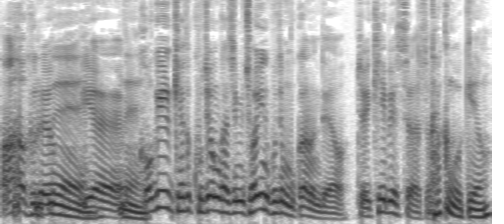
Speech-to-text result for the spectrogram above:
아, 그래요? 네. 예. 네. 거기 계속 고정 가시면 저희는 고정 못 가는데요. 저희 KBS라서. 가끔 올게요.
